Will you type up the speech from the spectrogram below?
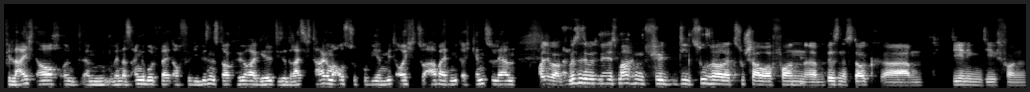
vielleicht auch und ähm, wenn das Angebot vielleicht auch für die Business Talk Hörer gilt, diese 30 Tage mal auszuprobieren, mit euch zu arbeiten, mit euch kennenzulernen. Oliver, dann, wissen Sie, wie wir das machen für die Zuhörer, Zuschauer von äh, Business Talk, ähm, diejenigen, die von,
